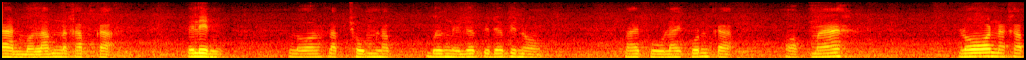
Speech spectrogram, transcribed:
ด้านหมอลำนะครับกะไปเล่นรอรับชมรับ เบิ้งในเลือดไปเด้อพี่น้องลายผู้ลายค้นกะออกมารอนะครับ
